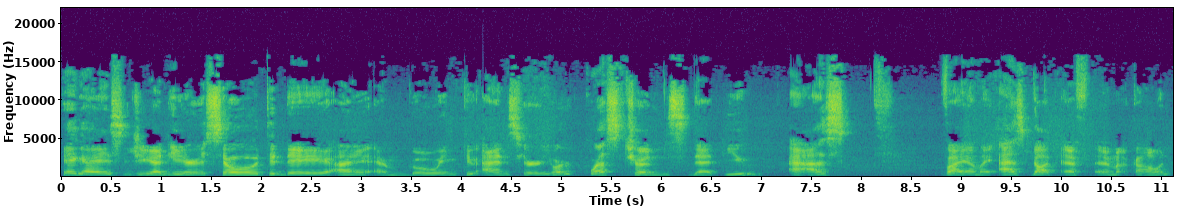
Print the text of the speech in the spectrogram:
Hey guys, Gian here. So today I am going to answer your questions that you asked via my ask.fm account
